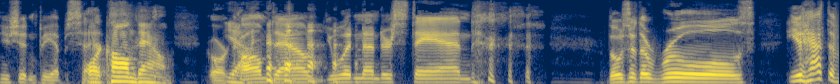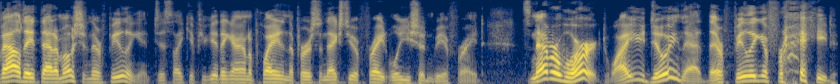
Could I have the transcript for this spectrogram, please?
You shouldn't be upset. Or calm down. or yeah. calm down. you wouldn't understand. Those are the rules. You have to validate that emotion. They're feeling it. Just like if you're getting on a plane and the person next to you afraid, well, you shouldn't be afraid. It's never worked. Why are you doing that? They're feeling afraid.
